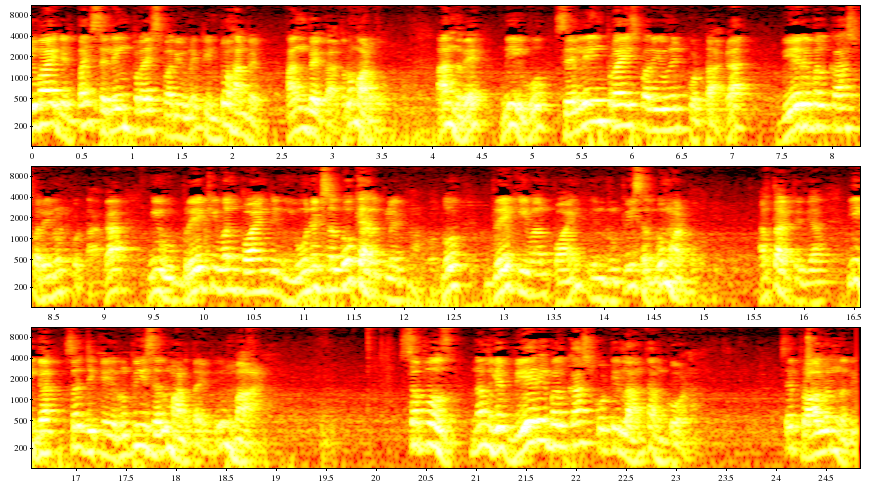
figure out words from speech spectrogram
divided by selling price per unit into hundred ಹಂಗ್ ಬೇಕಾದ್ರೂ ಮಾಡಬಹುದು ಅಂದ್ರೆ, ನೀವು ಸೆಲ್ಲಿಂಗ್ ಪ್ರೈಸ್ ಪರ್ ಯೂನಿಟ್ ಕೊಟ್ಟಾಗ ವೇರಿಯಬಲ್ ಕಾಸ್ಟ್ ಪರ್ ಯೂನಿಟ್ ಕೊಟ್ಟಾಗ, ನೀವು break even point in units ಅಲ್ಲೂ ಕ್ಯಾಲ್ಕುಲೇಟ್ ಮಾಡಬಹುದು break even point in rupees ಅಲ್ಲೂ ಮಾಡಬಹುದು ಅರ್ಥ ಆಗ್ತಿದ್ಯಾ? ಈಗ ಸದ್ಯಕ್ಕೆ ರುಪೀಸ್ ಅಲ್ಲಿ ಮಾಡ್ತಾ ಇದ್ವಿ, ಮಾಡ. ಸಪೋಸ್ ನಮಗೆ ವೇರಿಯಬಲ್ ಕಾಸ್ಟ್ ಕೊಟ್ಟಿಲ್ಲ ಅಂತ ಅನ್ಕೋಣ. ಸರಿ ಪ್ರಾಬ್ಲಮ್ನಲ್ಲಿ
